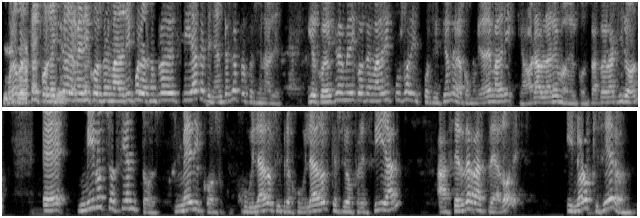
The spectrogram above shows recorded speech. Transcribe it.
Bueno, pues que el Colegio de Médicos de Madrid, por ejemplo, decía que tenían que ser profesionales. Y el Colegio de Médicos de Madrid puso a disposición de la Comunidad de Madrid, que ahora hablaremos del contrato de la Quirón, eh, 1.800 médicos jubilados y prejubilados que se ofrecían a hacer de rastreadores. Y no los quisieron.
